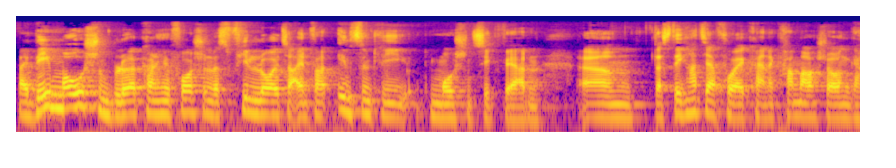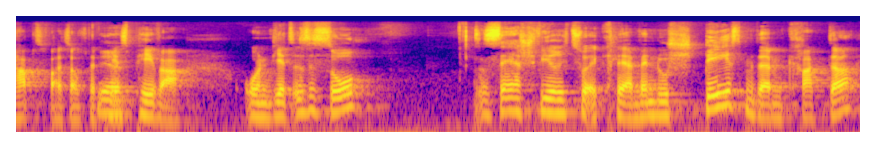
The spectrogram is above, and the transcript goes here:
bei dem Motion Blur kann ich mir vorstellen, dass viele Leute einfach instantly motion sick werden. Ähm, das Ding hat ja vorher keine Kamerasteuerung gehabt, weil es auf der Ja. PSP war. Und jetzt ist es so, sehr schwierig zu erklären. Wenn du stehst mit deinem Charakter,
